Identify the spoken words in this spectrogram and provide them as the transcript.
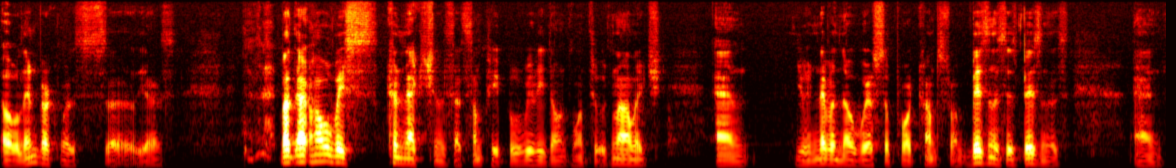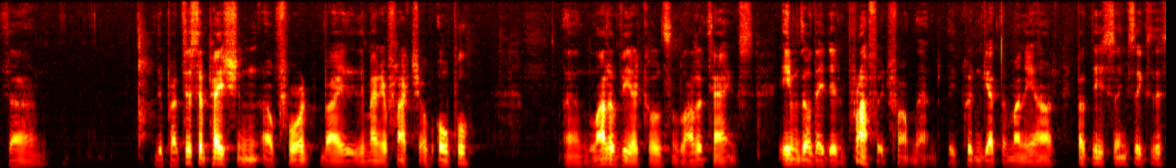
Oh, Lindbergh was, uh, yes. But there are always connections that some people really don't want to acknowledge, and you never know where support comes from. Business is business, and um, the participation of Ford by the manufacture of Opel, and a lot of vehicles, a lot of tanks, even though they didn't profit from them. They couldn't get the money out. But these things exist,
